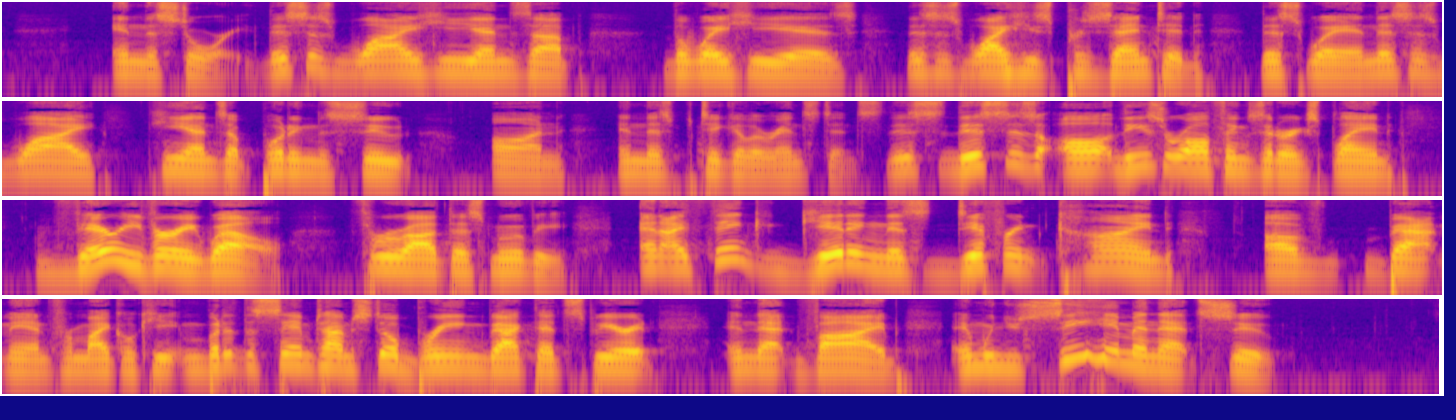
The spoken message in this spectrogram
in the story. This is why he ends up the way he is. This is why he's presented this way, and this is why he ends up putting the suit on in this particular instance. This this is all these are all things that are explained very very well throughout this movie. And I think getting this different kind of Batman from Michael Keaton, but at the same time still bringing back that spirit and that vibe. And when you see him in that suit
